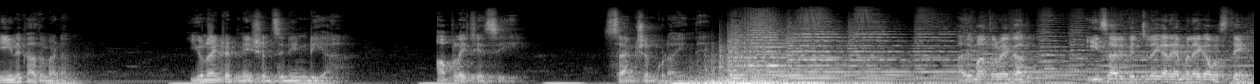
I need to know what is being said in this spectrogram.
ఈయన కాదు madam. United Nations in India. Apply చేసి శాంక్షన్ కూడా అయింది. అది మాత్రమే కాదు ఈసారి పెంచులే గారు ఎమ్మెల్యేగా వస్తే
